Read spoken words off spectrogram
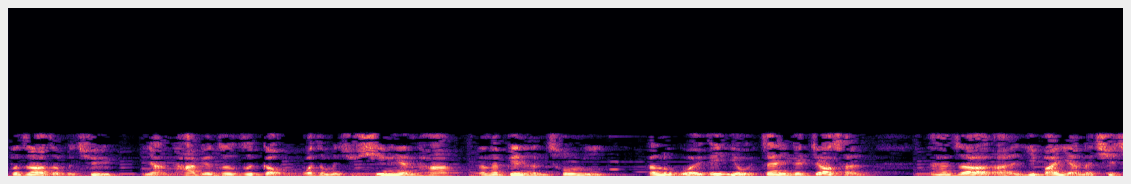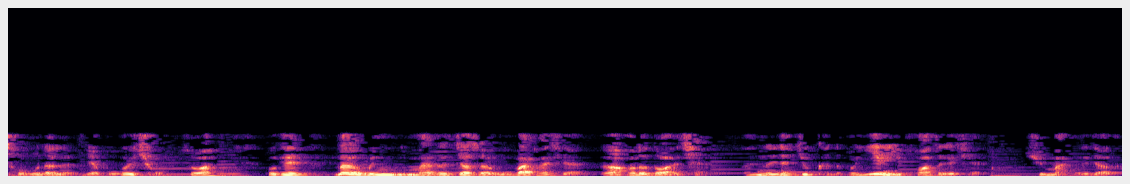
不知道怎么去养它，比如这只狗，我怎么去训练它，让它变得很聪明？那如果哎有这样一个教程，大家知道啊，一般养得起宠物的人也不会穷，是吧？OK，那我们买这个教程五百块钱啊，或者多少钱，那人家就可能会愿意花这个钱去买这个教程。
